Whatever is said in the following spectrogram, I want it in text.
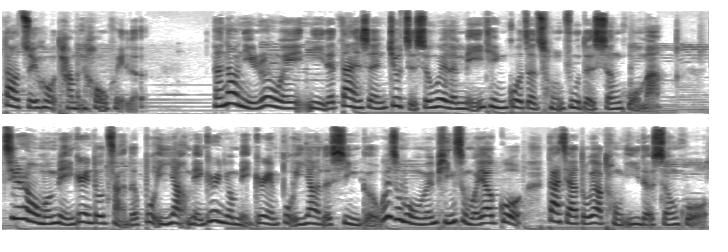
到最后他们后悔了。难道你认为你的诞生就只是为了每一天过着重复的生活吗？既然我们每一个人都长得不一样，每个人有每个人不一样的性格，为什么我们凭什么要过大家都要统一的生活？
